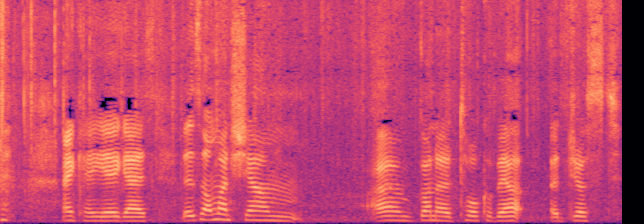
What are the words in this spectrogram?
okay, yeah, guys. There's not much um I'm gonna talk about. I just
